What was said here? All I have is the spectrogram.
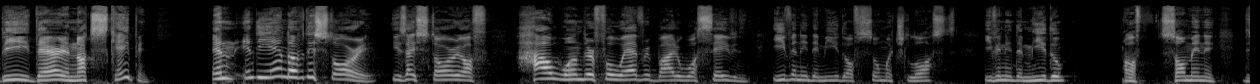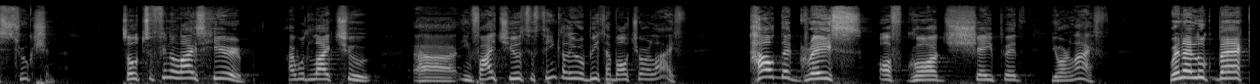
be there and not escaping. And in the end of this story is a story of how wonderful everybody was saved, even in the middle of so much loss, even in the middle of so many destruction. So to finalize here, I would like to uh, invite you to think a little bit about your life. How the grace of God shaped your life. When I look back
